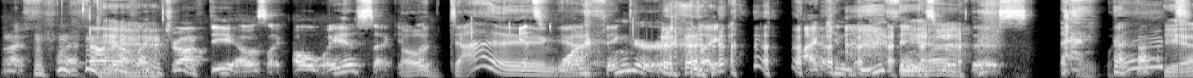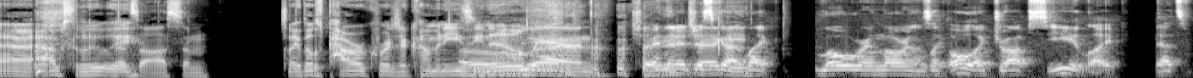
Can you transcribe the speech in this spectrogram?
when I when I found out like drop D, I was like, oh wait a second, Oh, like, dang! it's one finger. Like I can do things Yeah. with this. What? Yeah, absolutely. That's awesome. It's like those power chords are coming easy oh, now. man. and then it just got Chuggy-chuggy. like lower and lower, and I was like, oh, like drop C, like that's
